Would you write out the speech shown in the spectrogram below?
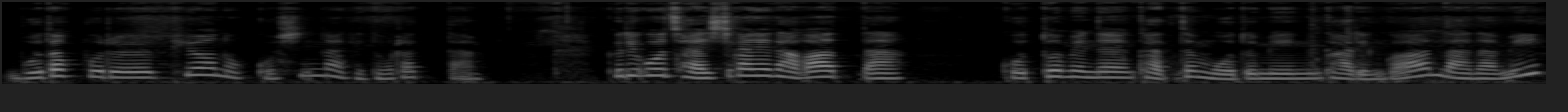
모닥불을 피워놓고 신나게 놀았다. 그리고 잘 시간이 다가왔다. 고토미는 같은 모둠인 가린과 나나미,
